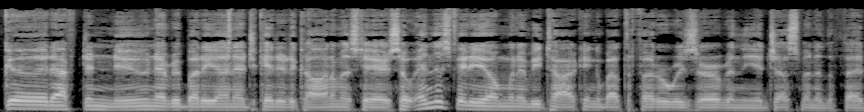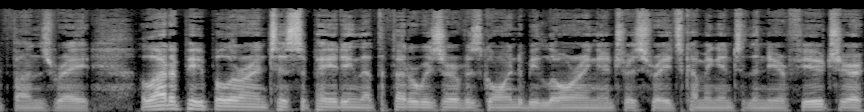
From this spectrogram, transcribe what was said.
Good afternoon, everybody. Uneducated economist here. So, in this video, I'm going to be talking about the Federal Reserve and the adjustment of the Fed funds rate. A lot of people are anticipating that the Federal Reserve is going to be lowering interest rates coming into the near future.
